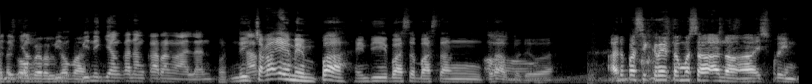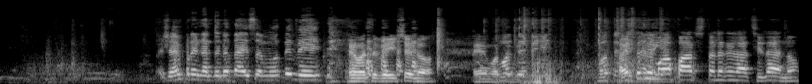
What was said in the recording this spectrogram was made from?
binigyan, nag-overall ka pa. binigyan ka ng karangalan. Oh, Hindi, tsaka MM pa, hindi basta-bastang club, Oo. di ba? Ano pa sikreto mo sa ano, ah, sprint? Siyempre, nandun na tayo sa motivate. Eh, motivation, no? Eh, motivation. Motivate. Motivate Ay, ito yung talaga. mga parts talaga lahat sila, no?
